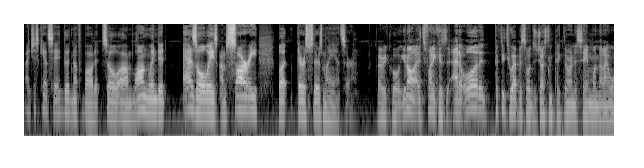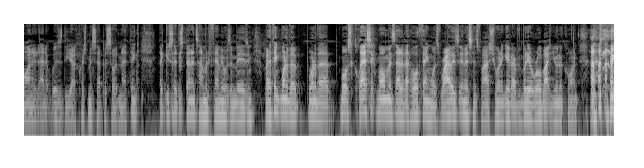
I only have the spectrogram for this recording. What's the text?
I just can't say good enough about it. So um, long-winded, as always. I'm sorry, but there's there's my answer. Very cool. You know, it's funny because out of all the 52 episodes, Justin picked the one the same one that I wanted, and it was the uh, Christmas episode. And I think, like you said, spending time with family was amazing. But I think one of the one of the most classic moments out of that whole thing was Riley's innocence while she wanted to give everybody a robot unicorn. And I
